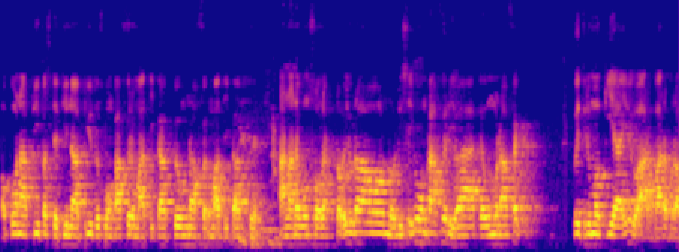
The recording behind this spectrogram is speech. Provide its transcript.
Apa Nabi pas dadi nabi terus wong kafir mati kabeh, munafik mati kabeh. Anane wong soleh tok ya ora ono. Dhisik wong kafir ya akeh wong munafik. Kowe trimo kiai kok arep-arep ora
